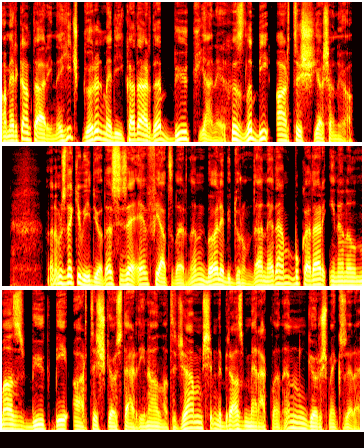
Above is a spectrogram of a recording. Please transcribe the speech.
Amerikan tarihinde hiç görülmediği kadar da büyük yani hızlı bir artış yaşanıyor. Önümüzdeki videoda size ev fiyatlarının böyle bir durumda neden bu kadar inanılmaz büyük bir artış gösterdiğini anlatacağım. Şimdi biraz meraklanın, görüşmek üzere.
